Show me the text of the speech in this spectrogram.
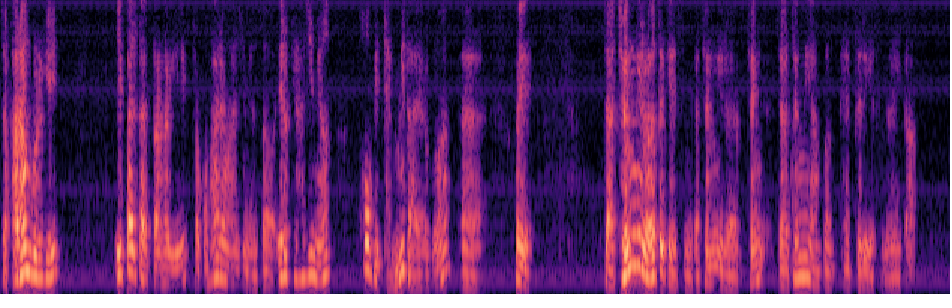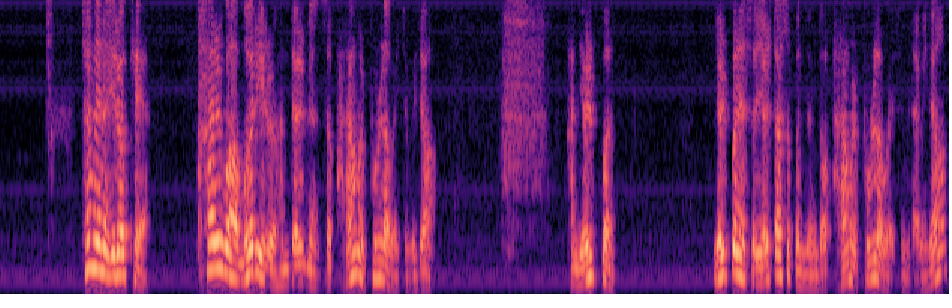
자 바람 불기 이빨 딱딱하기 조금 활용하시면서 이렇게 하시면 호흡이 됩니다 여러분 예. 자, 정리를 어떻게 했습니까? 정리를, 정, 자, 정리 한번 해 드리겠습니다. 그러니까. 처음에는 이렇게 팔과 머리를 흔들면서 바람을 불라고 했죠. 그죠? 한 10번, 10번에서 15번 정도 바람을 불라고 했습니다. 그죠?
